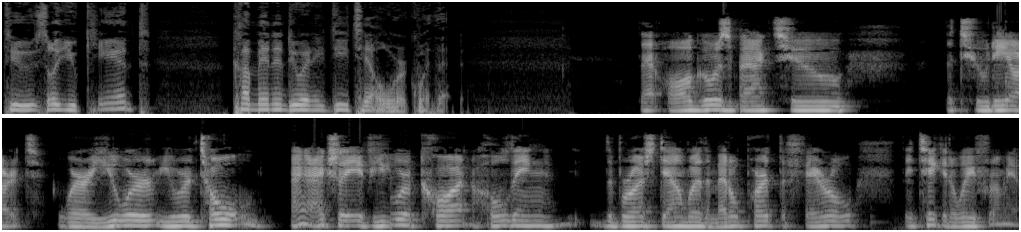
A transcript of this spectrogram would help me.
to so you can't come in and do any detail work with it. That all goes back to the 2D art, where you were you were told actually if you were caught holding the brush down by the metal part, the ferrule, they take it away from you.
